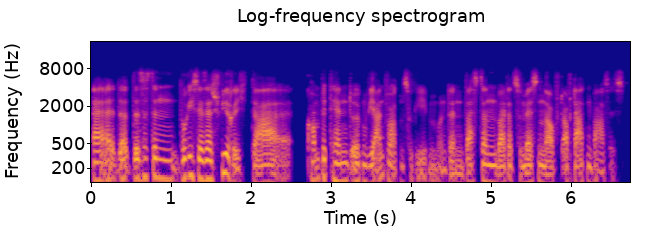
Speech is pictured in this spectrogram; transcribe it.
äh, das ist dann wirklich sehr, sehr schwierig, da kompetent irgendwie Antworten zu geben und dann das dann weiter zu messen auf, auf Datenbasis.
